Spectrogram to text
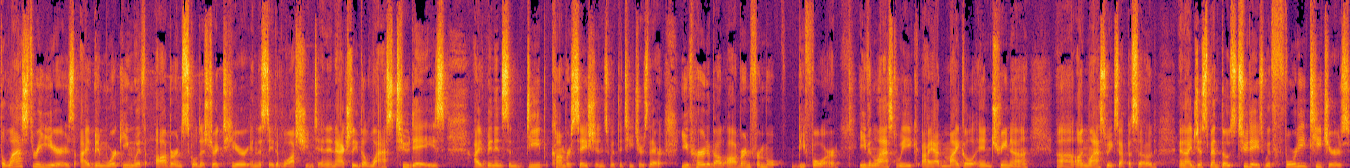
The last three years, I've been working with Auburn School District here in the state of Washington. And actually, the last two days, I've been in some deep conversations with the teachers there. You've heard about Auburn from before. Even last week, I had Michael and Trina uh, on last week's episode. And I just spent those two days with 40 teachers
